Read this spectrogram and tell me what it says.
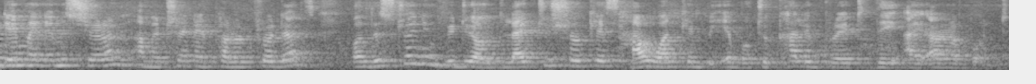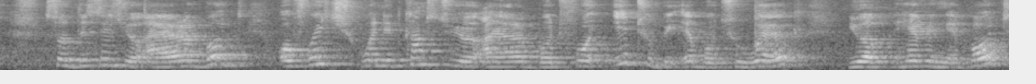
day, my name is Sharon. I'm a trainer at Parrot Products. On this training video, I would like to showcase how one can be able to calibrate the IARA board. So this is your IARA board, of which when it comes to your IARA board, for it to be able to work, you are having a board,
